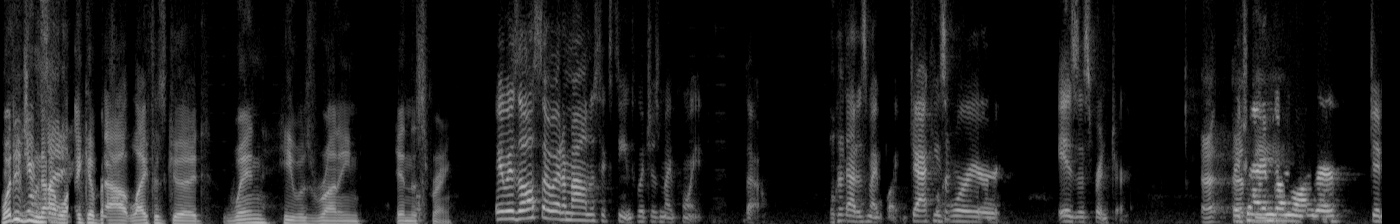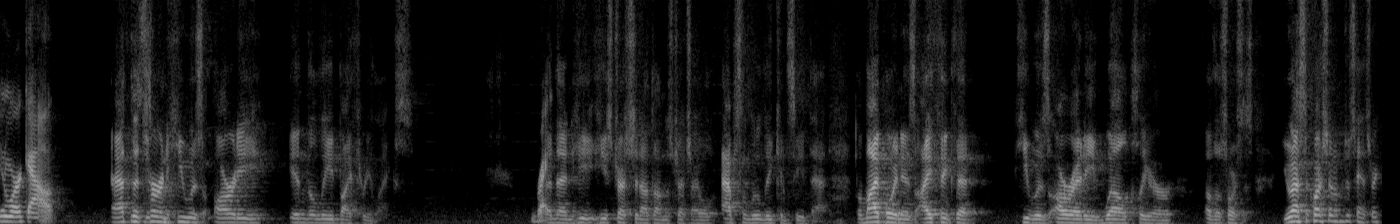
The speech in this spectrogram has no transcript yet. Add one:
What If did you wanna not say- like about Life is Good when he was running in the spring? it was also at a mile and a sixteenth, which is my point, though. Okay. That is my point. Jackie's Okay. Warrior is a sprinter. At, They at tried him going longer, didn't work out. at the turn, he was already in the lead by three lengths. Right. and then he he stretched it out down the stretch. I will absolutely concede that. But my point is, I think that he was already well clear of those horses. You asked a question, I'm just answering.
